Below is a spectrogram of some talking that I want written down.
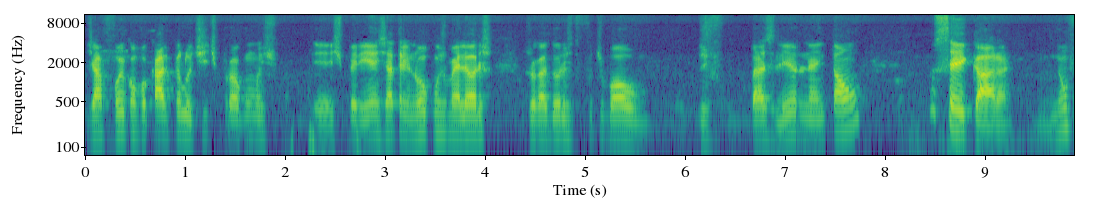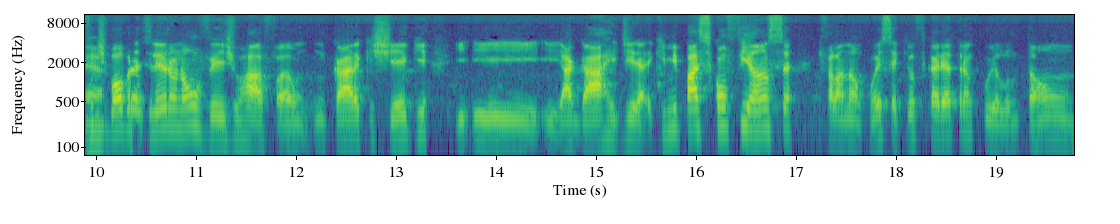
já foi convocado pelo Tite por algumas eh, experiências, já treinou com os melhores jogadores do futebol brasileiro, né? Então, não sei, cara. No é. futebol brasileiro eu não vejo, Rafa, um, um cara que chegue e, e, e agarre direto, que me passe confiança, que fala, não, com esse aqui eu ficaria tranquilo. Então,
